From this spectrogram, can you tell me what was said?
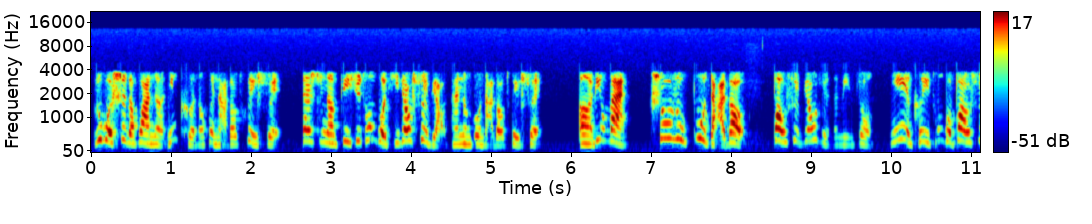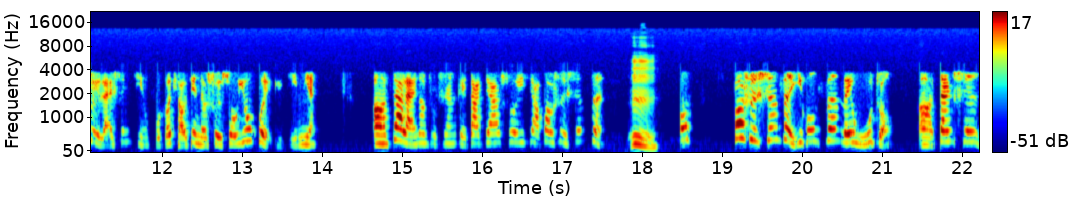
如果是的话呢，您可能会拿到退税，但是呢，必须通过提交税表才能够拿到退税。呃，另外，收入不达到报税标准的民众，您也可以通过报税来申请符合条件的税收优惠与抵免。呃，再来呢，主持人给大家说一下报税身份。嗯，报报税身份一共分为五种，呃，单身、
